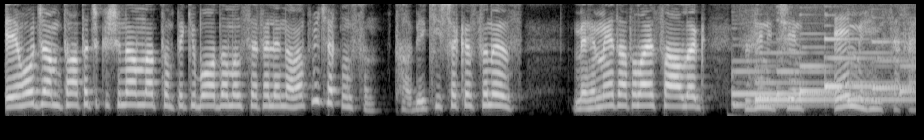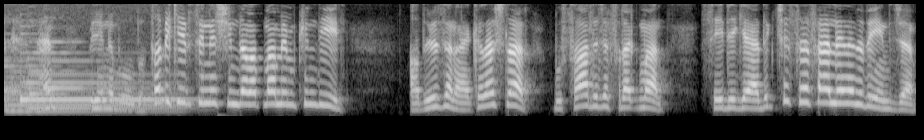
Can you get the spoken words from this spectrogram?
E hocam tahta çıkışını anlattım. Peki bu adamın seferlerini anlatmayacak mısın? Tabii ki şakasınız. Mehmet Atalay Sağlık sizin için en mühim seferlerinden birini buldu. Tabii ki hepsini şimdi anlatmam mümkün değil. Adı üzerine arkadaşlar bu sadece fragman. Seri geldikçe seferlerine de değineceğim.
